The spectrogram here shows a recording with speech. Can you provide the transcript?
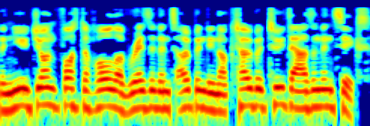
The new John Foster Hall of Residence opened in October 2006.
